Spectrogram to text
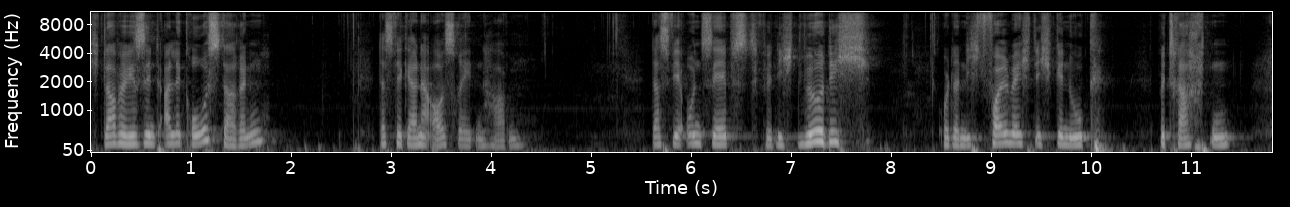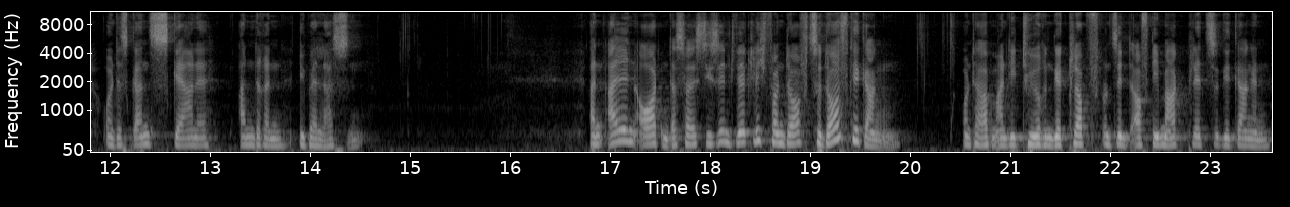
Ich glaube, wir sind alle groß darin, dass wir gerne Ausreden haben, dass wir uns selbst für nicht würdig oder nicht vollmächtig genug betrachten und es ganz gerne anderen überlassen an allen Orten. Das heißt, sie sind wirklich von Dorf zu Dorf gegangen und haben an die Türen geklopft und sind auf die Marktplätze gegangen.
